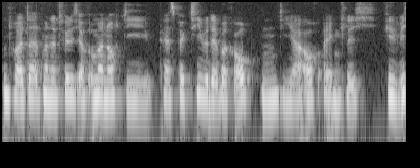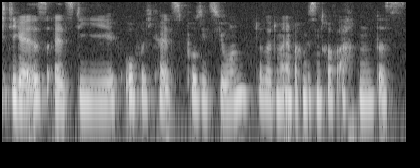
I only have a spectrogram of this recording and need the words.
Und heute hat man natürlich auch immer noch die Perspektive der Beraubten, die ja auch eigentlich viel wichtiger ist als die Obrigkeitsposition. Da sollte man einfach ein bisschen drauf achten, dass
